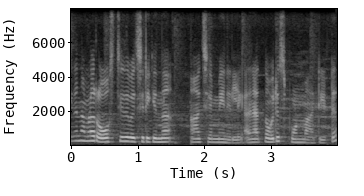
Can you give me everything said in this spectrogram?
ഇനി നമ്മൾ റോസ്റ്റ് ചെയ്ത് വെച്ചിരിക്കുന്ന ആ ചെമ്മീനില്ലേ അതിനകത്ത് നിന്ന് ഒരു സ്പൂൺ മാറ്റിയിട്ട്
